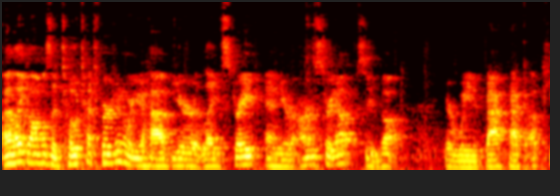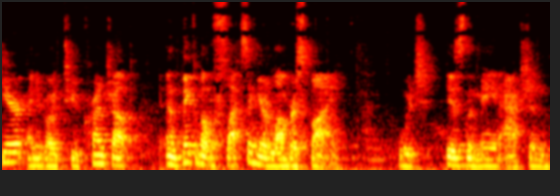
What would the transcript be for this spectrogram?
I like almost a toe touch version where you have your legs straight and your arms straight up. So you've got your weighted backpack up here and you're going to crunch up and think about flexing your lumbar spine, which is the main action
